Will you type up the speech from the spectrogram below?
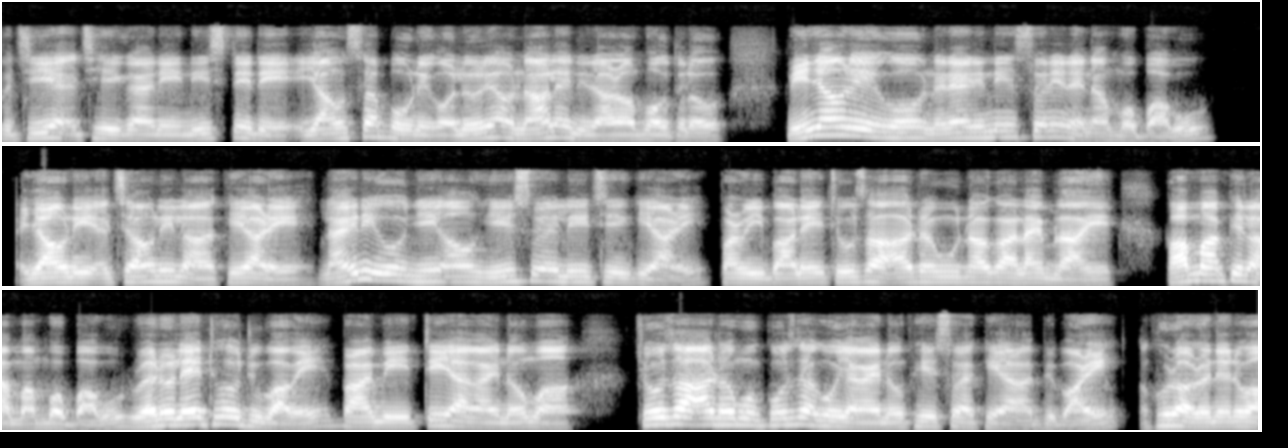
ပကြီးရဲ့အခြေခံတွေနီးစနစ်တွေအယောင်ဆက်ပုံတွေကိုလိုလျောက်နားလည်နေတာတော့မဟုတ်သလိုမင်းကြောင်တွေကိုနည်းနည်းလေးလေးဆွဲနေနိုင်တာမဟုတ်ပါဘူး။အယောင်တွေအကြောင်းလေးလာခဲ့ရတယ်။လိုင်းတွေကိုငြင်းအောင်ရေးဆွဲလေးချင်းခဲ့ရတယ်။ပရိုင်မီပါလဲစူးစမ်းအားထုတ်မှုနောက်ကလိုက်မလာရင်ဘာမှဖြစ်လာမှာမဟုတ်ပါဘူး။ရယ်လိုလည်းထို့အတူပါပဲ။ပရိုင်မီ100ခိုင်နှုန်းမှာ စူးစမ်းအားထုတ်မှု69ရာခိုင်နှုန်းဖြည့်ဆွဲခဲ့ရတာဖြစ်ပါတယ်။အခုတော့ရန်နယ်တိုက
